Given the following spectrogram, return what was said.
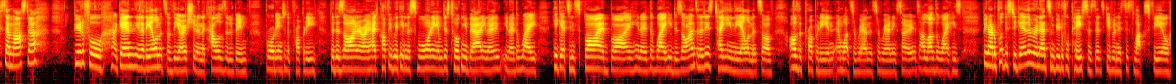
it's our master. Beautiful, again, you know, the elements of the ocean and the colours that have been brought into the property. The designer, I had coffee with him this morning I'm just talking about, you know, you know, the way he gets inspired by, you know, the way he designs and it is taking the elements of, of the property and, and what's around the surrounding. So I love the way he's been able to put this together and add some beautiful pieces that's given this this luxe feel.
